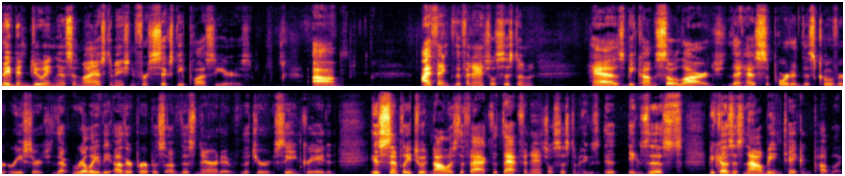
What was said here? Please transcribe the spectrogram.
They've been doing this, in my estimation, for 60 plus years. Um, I think the financial system has become so large that has supported this covert research that really the other purpose of this narrative that you're seeing created is simply to acknowledge the fact that that financial system ex- exists because it's now being taken public.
